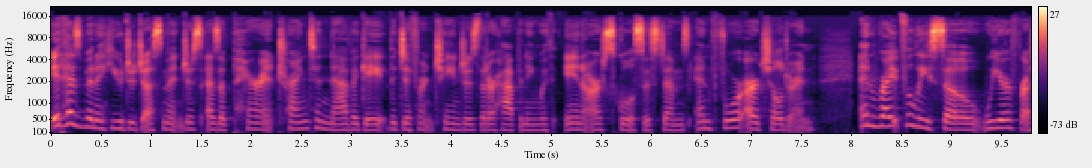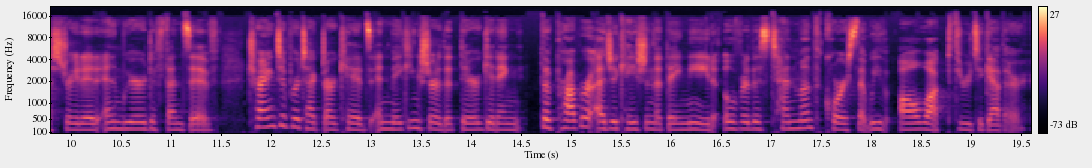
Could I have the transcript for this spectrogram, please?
It has been a huge adjustment just as a parent trying to navigate the different changes that are happening within our school systems and for our children. And rightfully so, we are frustrated and we're defensive, trying to protect our kids and making sure that they're getting the proper education that they need over this 10 month course that we've all walked through together.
